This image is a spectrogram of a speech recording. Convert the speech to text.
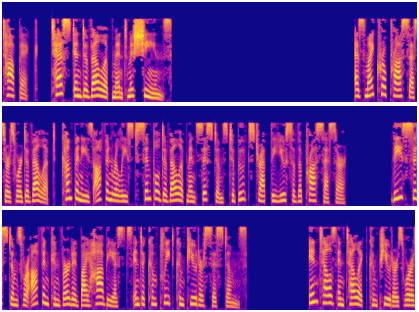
Topic. Test and development machines As microprocessors were developed, companies often released simple development systems to bootstrap the use of the processor. These systems were often converted by hobbyists into complete computer systems. Intel's Intellec computers were a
